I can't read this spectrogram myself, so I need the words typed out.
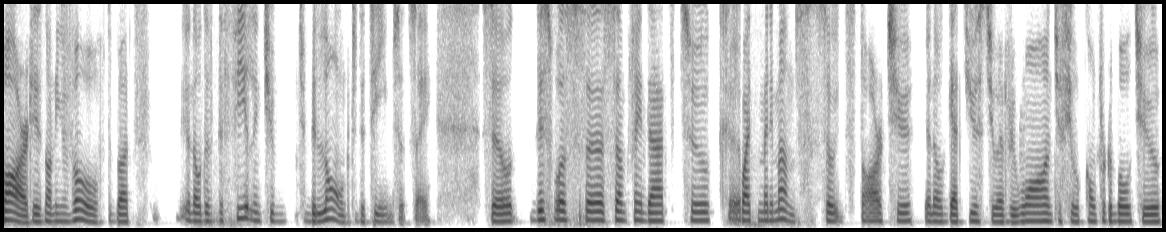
part is not involved but you know the, the feeling to to belong to the team so to say so this was uh, something that took uh, quite many months. So it start to you know get used to everyone, to feel comfortable to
